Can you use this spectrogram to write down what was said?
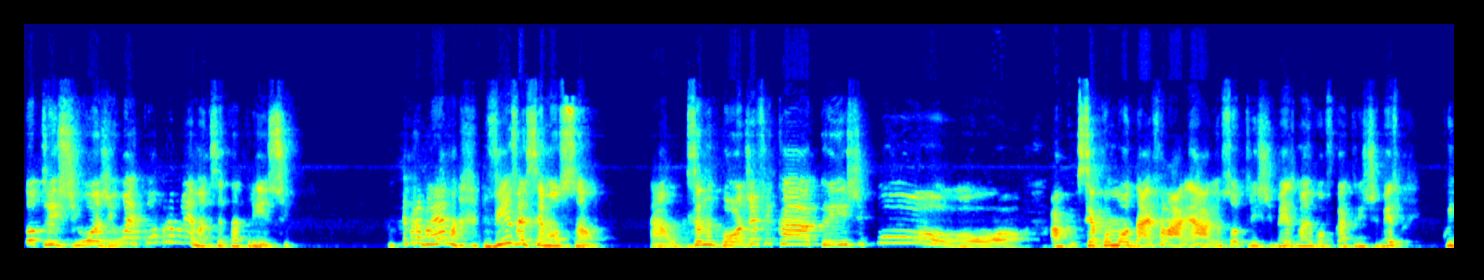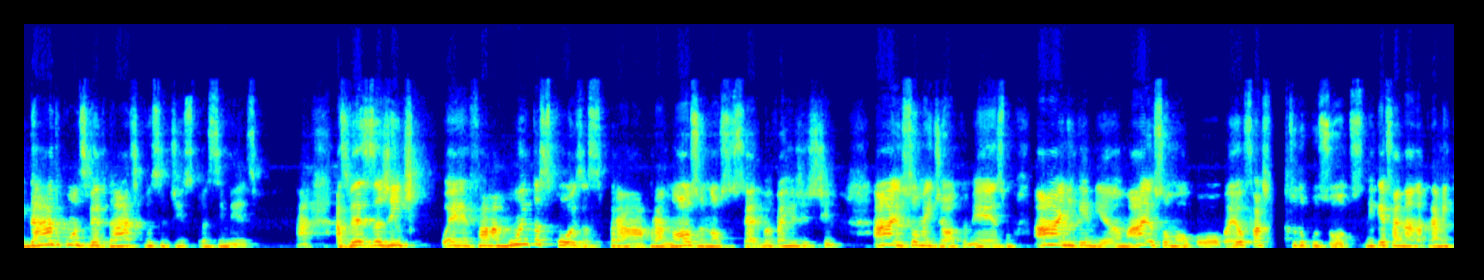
Tô triste hoje? Ué, qual o problema que você tá triste? Não tem problema, viva essa emoção. Tá? O que você não pode é ficar triste por se acomodar e falar, ah, eu sou triste mesmo, mas eu vou ficar triste mesmo. Cuidado com as verdades que você diz para si mesmo. Tá? Às vezes a gente é, fala muitas coisas para nós, o nosso cérebro vai resistindo. Ah, eu sou uma idiota mesmo. Ah, ninguém me ama. Ah, eu sou uma boba. Eu faço tudo para os outros. Ninguém faz nada para mim.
